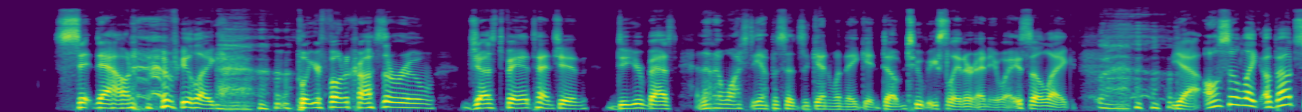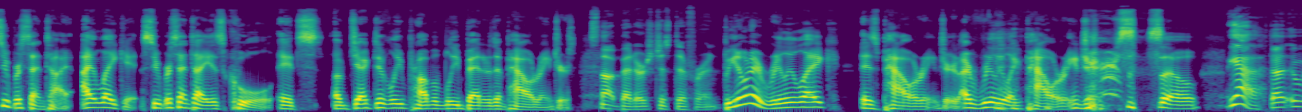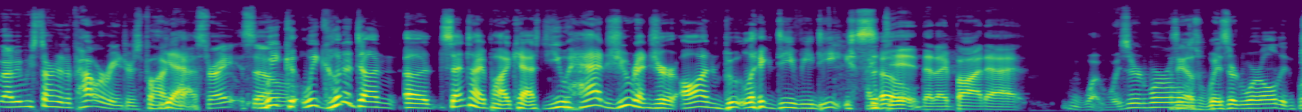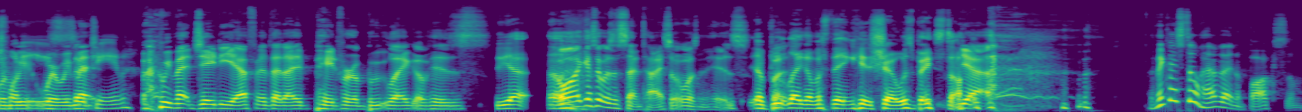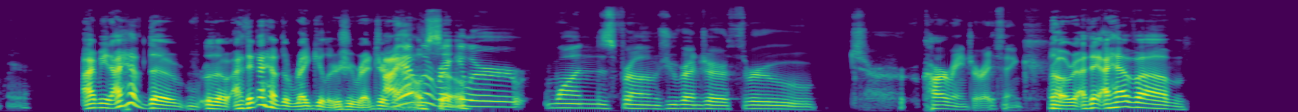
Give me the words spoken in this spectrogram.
sit down and be like, put your phone across the room, just pay attention, do your best, and then I watch the episodes again when they get dubbed two weeks later anyway. So like. yeah. Also, like about Super Sentai, I like it. Super Sentai is cool. It's objectively probably better than Power Rangers. it's not better, it's just different. But you know what I really like is Power Rangers. I really like Power Rangers. so Yeah, that I mean we started a Power Rangers podcast, right? So we could we could have done a Sentai podcast. You had Ranger on bootleg DVD. So I did that I bought at what Wizard World? I think it was Wizard World in we- where we met- 2013. we met JDF and that I paid for a bootleg of his. Yeah. uh, well, I guess it was a Sentai, so it wasn't his. a but- bootleg of a thing his show was based on. Yeah. I think I still have that in a box somewhere. I mean, I have the, the I think I have the regular Ranger now. I have the so- regular ones from Zyuranger through Carranger, I think. Oh, I think I have. Um,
